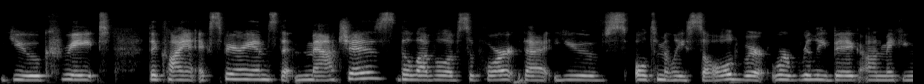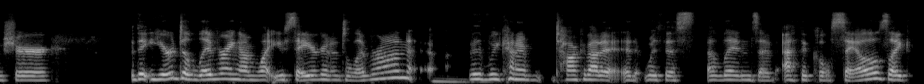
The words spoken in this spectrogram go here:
you create the client experience that matches the level of support that you've ultimately sold. We're we're really big on making sure that you're delivering on what you say you're going to deliver on. Mm. We kind of talk about it with this a lens of ethical sales. Like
